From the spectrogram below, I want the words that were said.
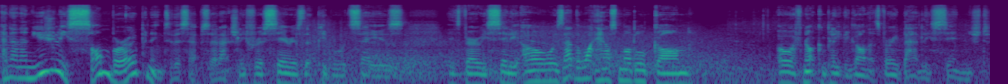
and an unusually somber opening to this episode actually for a series that people would say is is very silly. Oh is that the white house model gone? Oh if not completely gone that's very badly singed.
